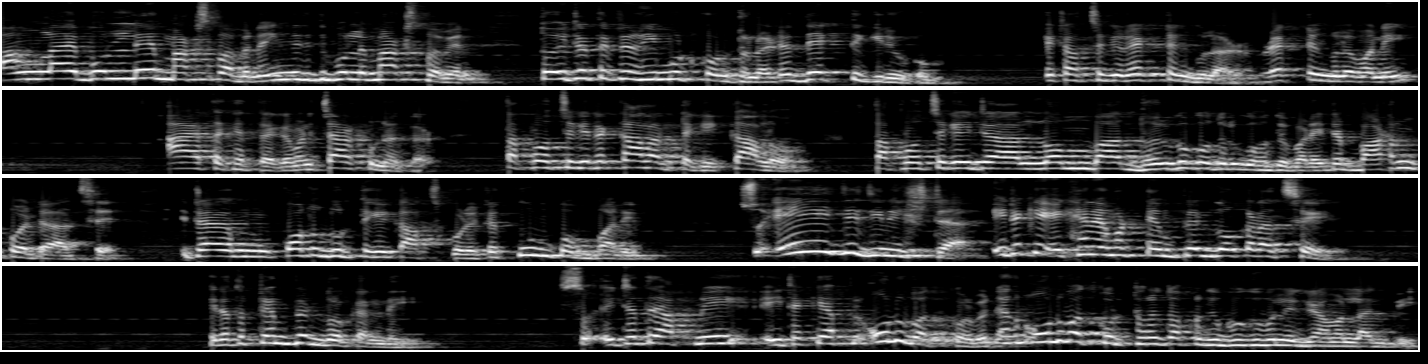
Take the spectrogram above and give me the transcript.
বাংলায় বললে মার্কস পাবেন ইংরেজিতে বললে মার্কস পাবেন। তো এটা তো একটা রিমোট কন্ট্রোলার এটা দেখতে কীরকম? এটা হচ্ছে কি রেক্টেঙ্গুলার রেক্টেঙ্গুলার মানে আয়তাক্ষেত্রাকার মানে চার কোণাকার তারপর হচ্ছে কি এটা কালারটা কি? কালো। তারপর হচ্ছে কি এটা লম্বা দৈর্ঘ্য কতটুকু হতে পারে? এটা বাটন কয়টা আছে? এটা কত দূর থেকে কাজ করে? এটা কোন কোম্পানির সো এই যে জিনিসটা, এটাকে এখানে আমার টেমপ্লেট দরকার আছে। এটা তো টেমপ্লেট দরকার নেই। সো এটাতে আপনি, এটাকে আপনি অনুবাদ করবেন। এখন অনুবাদ করতে হলে তো আপনাকে ভুকেবুলারি গ্রামার লাগবে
